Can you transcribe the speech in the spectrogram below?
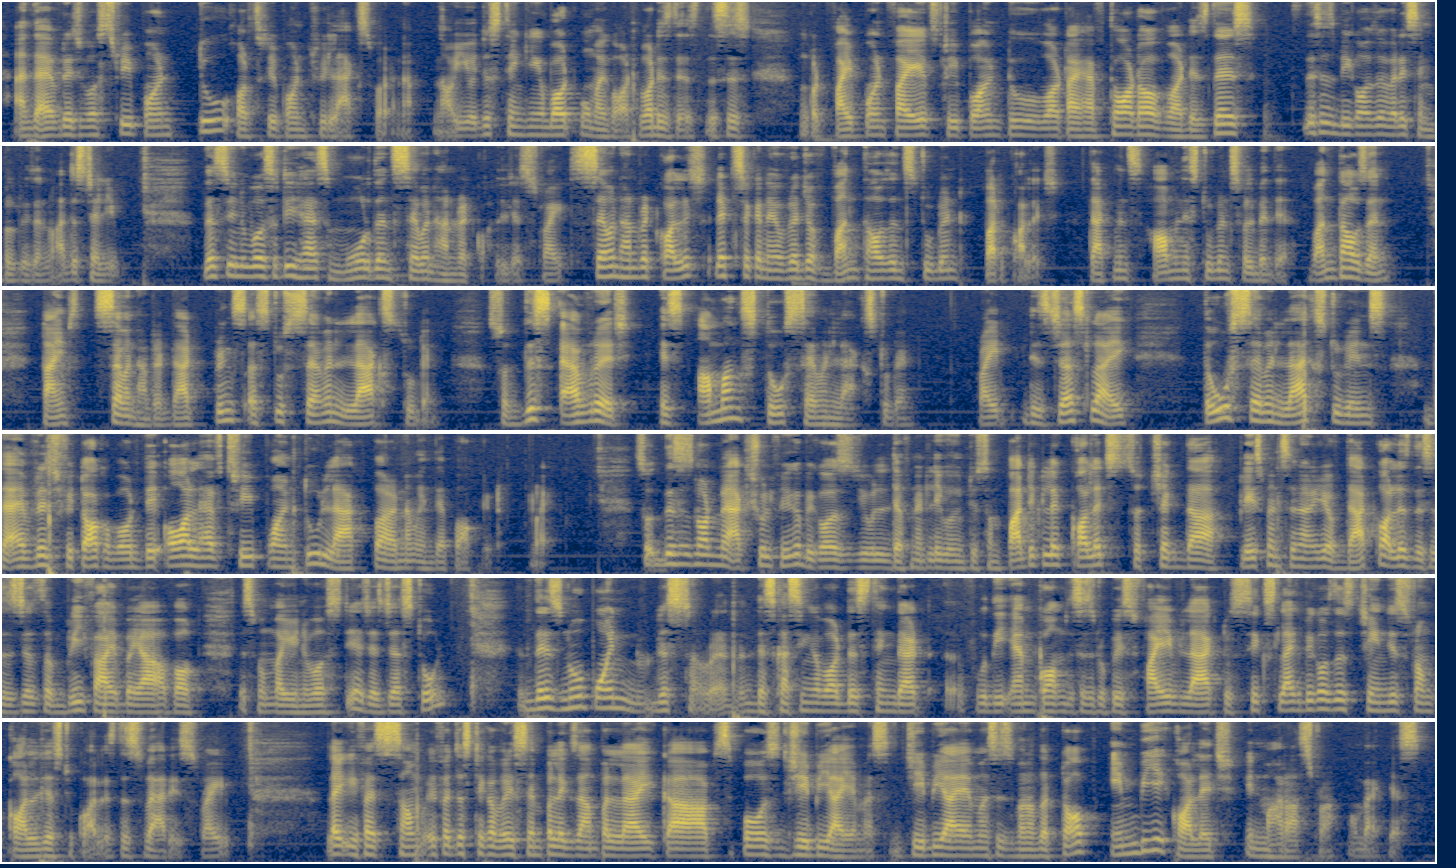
and the average was 3.2 or 3.3 lakhs per annum. Now you're just thinking about oh my god what is this? This is what 5.5 3.2 what i have thought of what is this? This is because of a very simple reason. I'll just tell you. This university has more than 700 colleges right? 700 college let's take an average of 1000 student per college. That means how many students will be there? 1000 times 700 that brings us to 7 lakh student. So this average is amongst those 7 lakh student right? It is just like those 7 lakh students the average we talk about they all have 3.2 lakh per annum in their pocket so this is not an actual figure because you will definitely go into some particular college. So check the placement scenario of that college. This is just a brief idea about this Mumbai University as I just just told. There is no point just uh, discussing about this thing that uh, for the MCOM this is rupees 5 lakh to 6 lakh because this changes from colleges to college. This varies, right? like if I some if I just take a very simple example like uh, suppose JBIMS. JBIMS is one of the top MBA college in Maharashtra, Mumbai. Yes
